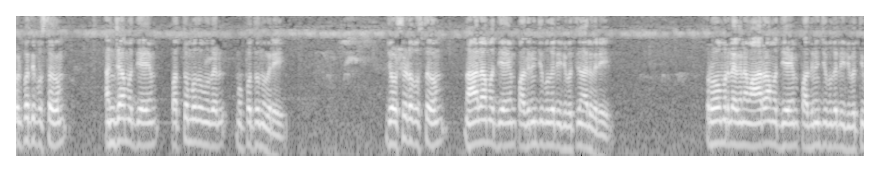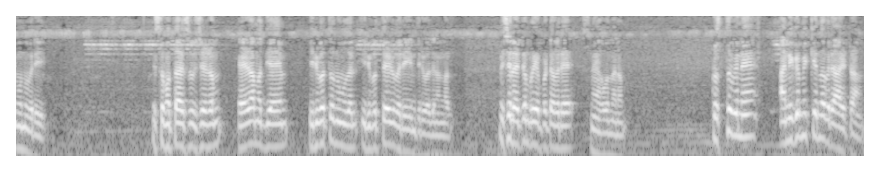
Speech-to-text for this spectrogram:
ഉൽപ്പത്തി പുസ്തകം അഞ്ചാം അധ്യായം പത്തൊമ്പത് മുതൽ മുപ്പത്തൊന്ന് വരെയും. ജോഷിയുടെ പുസ്തകം നാലാം അധ്യായം പതിനഞ്ച് മുതൽ ഇരുപത്തിനാല് വരെയും. റോമർ ലേഖനം ആറാം അധ്യായം പതിനഞ്ച് മുതൽ ഇരുപത്തിമൂന്ന് വരെയും. വിശ്വമത്തായ സുവിശേഷം ഏഴാം അധ്യായം ഇരുപത്തൊന്ന് മുതൽ ഇരുപത്തിയേഴ് വരെയും തിരുവചനങ്ങൾ. മിശൽ ഏറ്റവും പ്രിയപ്പെട്ടവരെ സ്നേഹവന്ദനം. ക്രിസ്തുവിനെ അനുഗമിക്കുന്നവരായിട്ടാണ്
